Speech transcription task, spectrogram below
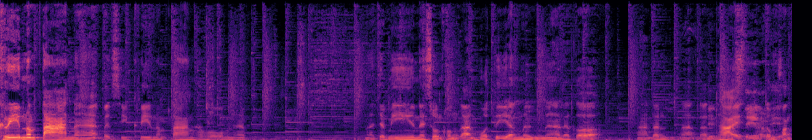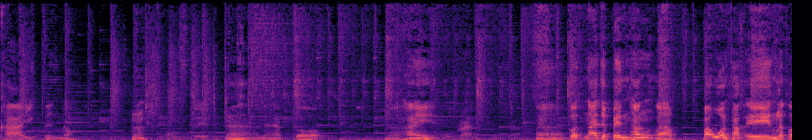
ครีมน้ำตาลนะฮะ เป็นสีครีมน้ำตาลครับผมนะครับนะจะมีในส่วนของด้านหัวเตียงหนึ่งนะฮะ แล้วก็อ่าด้านอ่าด้านท้ายตรงฝั่งขาอีกหนึ่งเนาะหึโฮมอ่านะครับก็นะให้ อ่าก็น่าจะเป็นทั้งอ่า ป้าอ้วนพักเองแล้วก็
